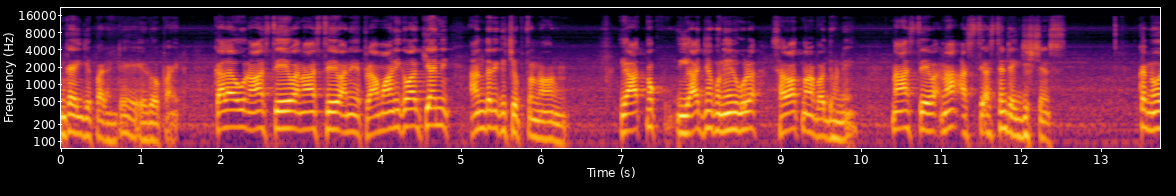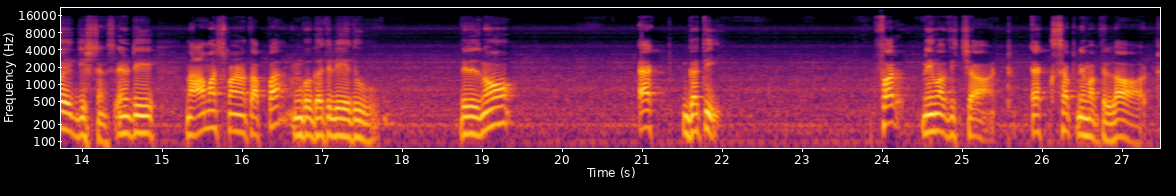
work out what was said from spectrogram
ఇంకా ఏం చెప్పారంటే ఏడో పాయింట్. కలవు నాస్తేవ నాస్తేవ అనే ప్రామాణిక వాక్యాన్ని అందరికీ చెప్తున్నాను. ఈ ఆత్మకు ఈ ఆజ్ఞకు నేను కూడా సర్వాత్మన నా నాస్తేవ నా అస్తి అస్తి అంటే ఎగ్జిస్టెన్స్ ఇక్కడ నో ఎగ్జిస్టెన్స్ ఏమిటి? నామస్మరణ తప్ప ఇంకో గతి లేదు. దిర్ ఇస్ నో యాక్ట్ గతి for name of the chart except name of the lot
